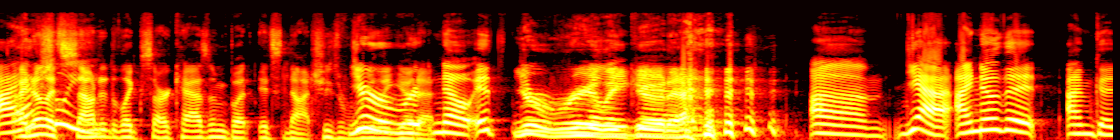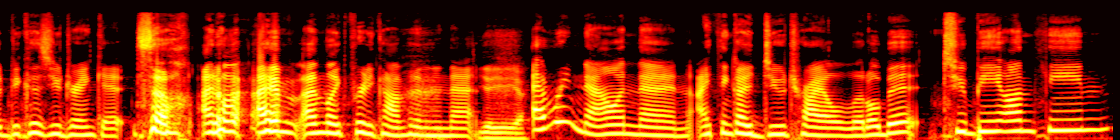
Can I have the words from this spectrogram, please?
I, I know actually, that sounded like sarcasm, but it's not. She's You're really good re- at. it. no, it's You're, you're, really good, at it. Um, yeah, I know that I'm good because you drink it. So I don't. I'm I'm like pretty confident in that. Yeah, yeah, yeah. Every now and then, I think I do try a little bit to be on theme,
